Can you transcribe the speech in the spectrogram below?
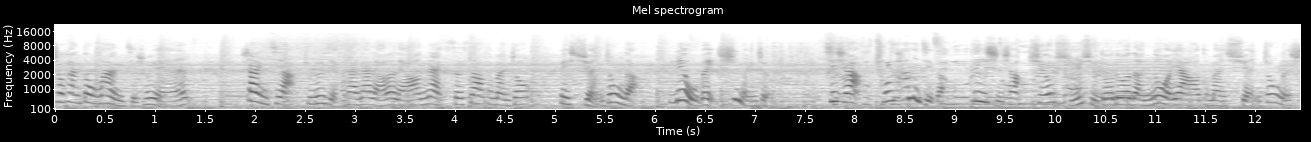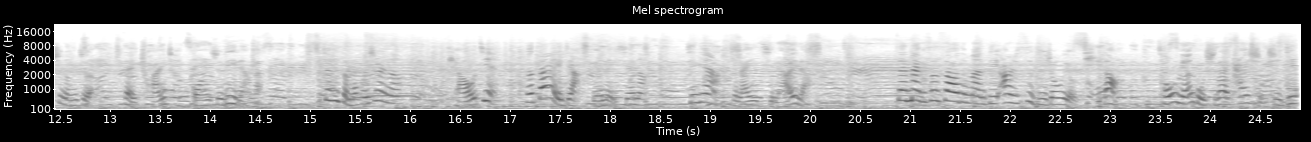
收看动漫解说员。上一期啊，猪猪姐和大家聊了聊 Next 奥特曼中被选中的六位势能者。其实啊，除了他们几个，历史上是有许许多多的诺亚奥特曼选中的势能者在传承光之力量的。这是怎么回事呢？条件和代价有哪些呢？今天啊，就来一起聊一聊。在《麦克斯奥特曼》第二十四集中有提到，从远古时代开始至今，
